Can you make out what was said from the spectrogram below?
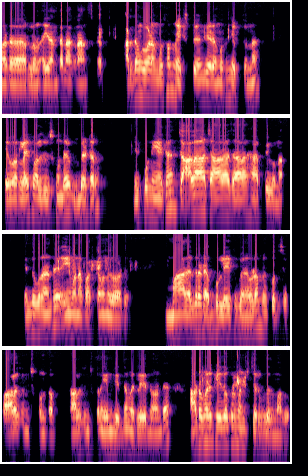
మాట అట్లా ఇదంతా నాకు నా అర్థం కావడం కోసం ఎక్స్ప్లెయిన్ చేయడం కోసం చెప్తున్నా. ఎవరి లైఫ్ వాళ్ళు చూసుకుంటే బెటర్ ఇప్పుడు నేనైతే చాలా చాలా చాలా హ్యాపీగా ఉన్నా. ఎందుకంటే ఈమె నా పక్కన ఉంది కాబట్టి. మా దగ్గర డబ్బులు లేకపోయినా కూడా మేము కొద్దిసేపు ఆలోచించుకుంటాం. ఆలోచించుకొని ఏం చేద్దాం ఎట్లా చేద్దాం అంటే ఆటోమేటిక్ ఏదో ఒకటి మంచి జరుగుతుంది మాకు.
